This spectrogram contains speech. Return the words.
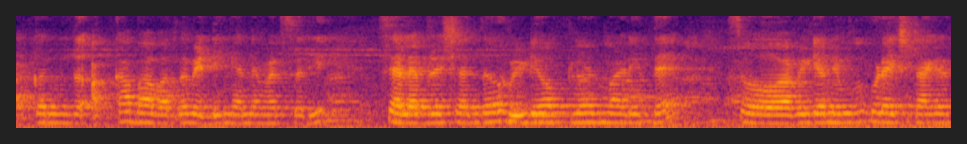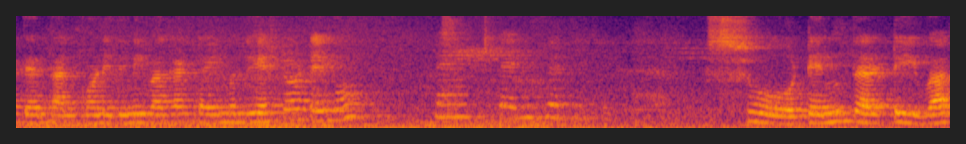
ಅಕ್ಕಂದು, ಅಕ್ಕ ಬಾಬಾರ್ದು ವೆಡ್ಡಿಂಗ್ ಆ್ಯನಿವರ್ಸರಿ ಸೆಲೆಬ್ರೇಷನ್ದು ವಿಡಿಯೋ ಅಪ್ಲೋಡ್ ಮಾಡಿದ್ದೆ. ಸೊ ಆ ವಿಡಿಯೋ ನಿಮಗೂ ಕೂಡ ಇಷ್ಟ ಆಗಿರುತ್ತೆ ಅಂತ ಅಂದ್ಕೊಂಡಿದ್ದೀನಿ ಇವಾಗ ಟೈಮಲ್ಲಿ ಎಷ್ಟೋ ಟೈಮು ಸೊ ಟೆನ್ ತರ್ಟಿ ಇವಾಗ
